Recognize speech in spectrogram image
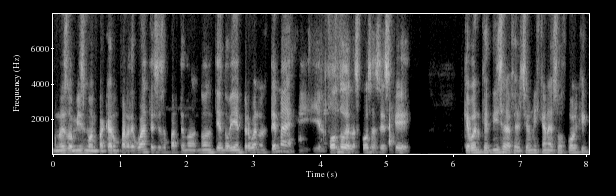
no es lo mismo empacar un par de guantes, esa parte no, no entiendo bien, pero bueno, el tema y, el fondo de las cosas es que, que, bueno, que dice la Federación Mexicana de Softball que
